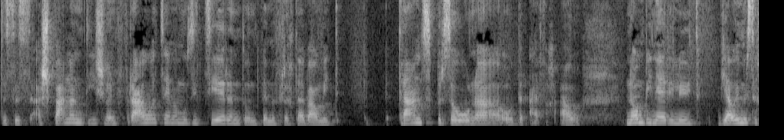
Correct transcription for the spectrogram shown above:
dass es spannend ist, wenn Frauen zusammen musizieren und wenn man vielleicht auch mit Transpersonen oder einfach auch non-binäre Leute wie auch immer sich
